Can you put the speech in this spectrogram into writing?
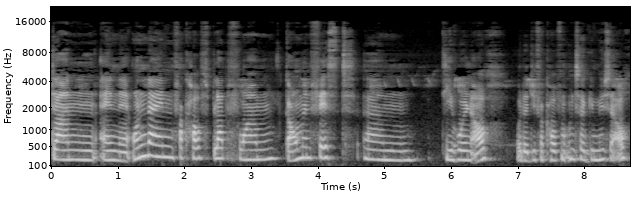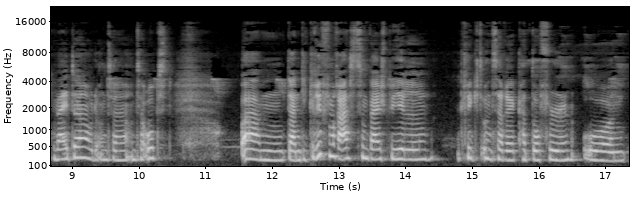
dann eine Online-Verkaufsplattform, Gaumenfest, ähm, die holen auch oder die verkaufen unser Gemüse auch weiter oder unser, unser Obst. Ähm, dann die Griffenrast zum Beispiel kriegt unsere Kartoffel und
